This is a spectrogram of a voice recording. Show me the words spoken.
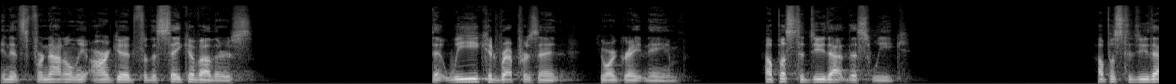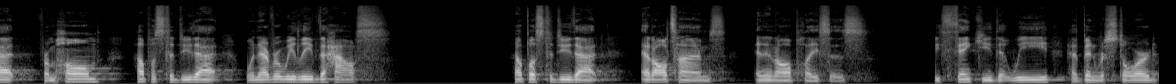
and it's for not only our good, for the sake of others, that we could represent your great name. Help us to do that this week. Help us to do that from home. Help us to do that whenever we leave the house. Help us to do that at all times and in all places. We thank you that we have been restored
